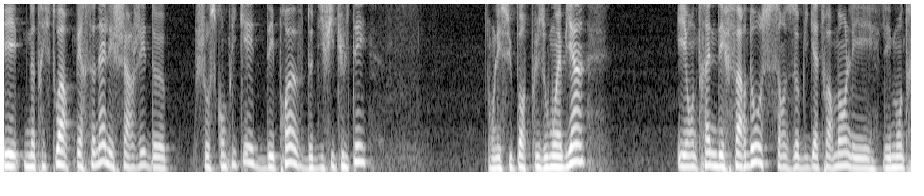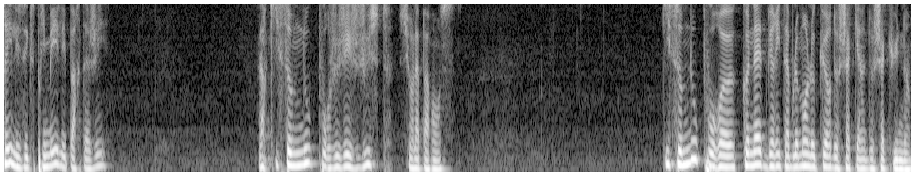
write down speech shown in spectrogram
Et notre histoire personnelle est chargée de choses compliquées, d'épreuves, de difficultés. On les supporte plus ou moins bien et on traîne des fardeaux sans obligatoirement les, les montrer, les exprimer, les partager. Alors qui sommes-nous pour juger juste sur l'apparence? Qui sommes-nous pour euh, connaître véritablement le cœur de chacun, de chacune?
